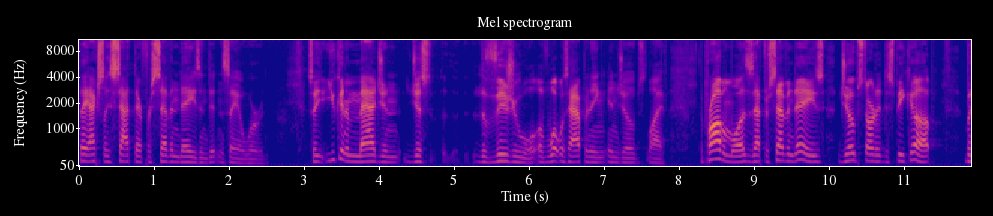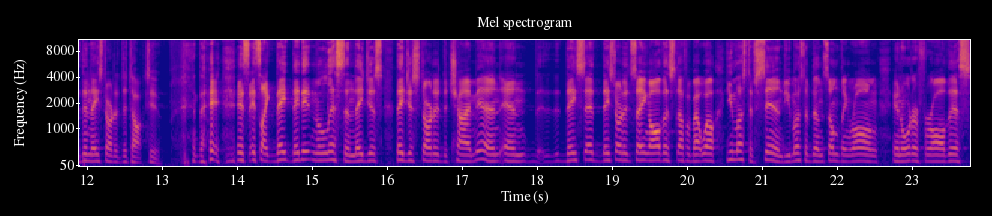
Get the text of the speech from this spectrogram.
they actually sat there for seven days and didn't say a word. So you can imagine just the visual of what was happening in Job's life. The problem was, is after seven days, Job started to speak up, but then they started to talk too. they, it's, it's like they, they didn't listen. They just, they just started to chime in, and they said they started saying all this stuff about, well, you must have sinned. You must have done something wrong in order for all this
